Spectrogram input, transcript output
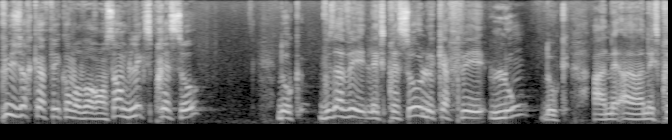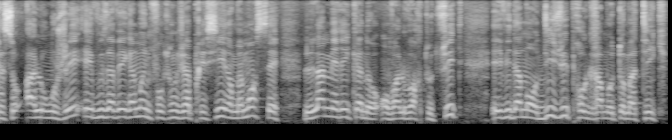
plusieurs cafés qu'on va voir ensemble. L'expresso. Donc, vous avez l'expresso, le café long, donc un, un, expresso allongé, et vous avez également une fonction que j'apprécie énormément, c'est l'americano. On va le voir tout de suite. Évidemment, 18 programmes automatiques.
